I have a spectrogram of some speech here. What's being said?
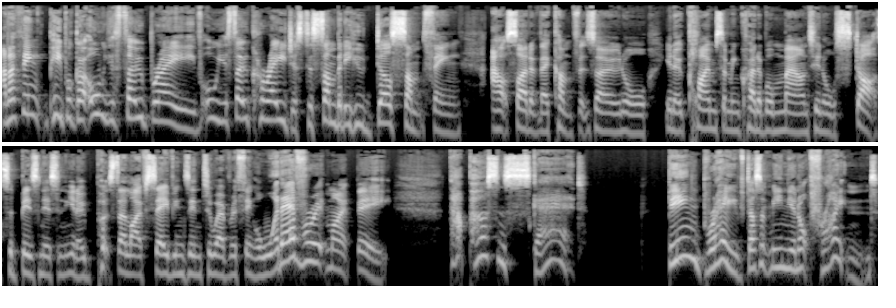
And I think people go, oh, you're so brave. Oh, you're so courageous to somebody who does something outside of their comfort zone or, you know, climbs some incredible mountain or starts a business and, you know, puts their life savings into everything or whatever it might be. That person's scared being brave doesn't mean you're not frightened.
